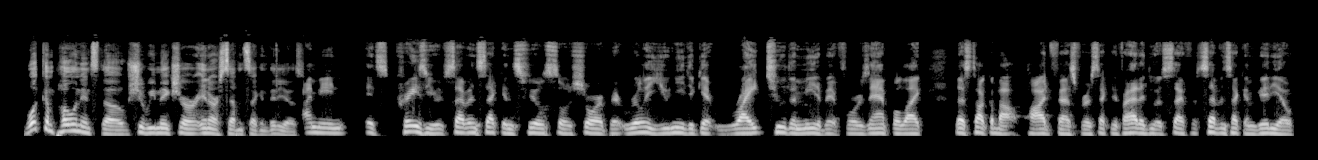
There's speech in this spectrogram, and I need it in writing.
What components though should we make sure are in our seven second videos? I mean, it's crazy. Seven seconds feels so short, but really you need to get right to the meat of it. For example, like let's talk about Podfest for a second. If I had to do a seven second video,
